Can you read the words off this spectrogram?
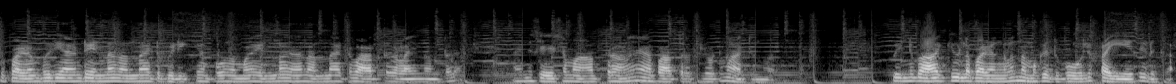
ഇപ്പോൾ പഴംപൊരി ആയതുകൊണ്ട് എണ്ണ നന്നായിട്ട് പിടിക്കും. അപ്പോൾ നമ്മൾ എണ്ണ ഞാൻ നന്നായിട്ട് വാർത്ത് കളയുന്നുണ്ട്. അതിന് ശേഷം മാത്രമാണ് ഞാൻ പാത്രത്തിലോട്ട് മാറ്റുന്നത്. പിന്നെ ബാക്കിയുള്ള പഴങ്ങളും നമുക്ക് ഇതുപോലെ ഫ്രൈ ചെയ്ത് എടുക്കാം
